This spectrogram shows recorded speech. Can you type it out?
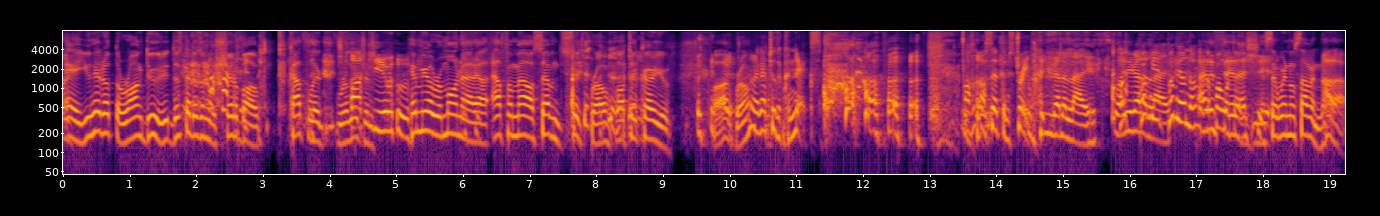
Hey, you hit up the wrong dude. This guy doesn't know shit about Catholic religion. you. Hit me up, Ramon at uh, Alpha Male 76, bro. I'll take care of you. Fuck, bro. I got to the connects. I'll, I'll set them straight. Why you gotta lie? Why you gotta put me- lie? put me on the- on I the didn't phone say with that them. shit. Ese güey no sabe nada.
